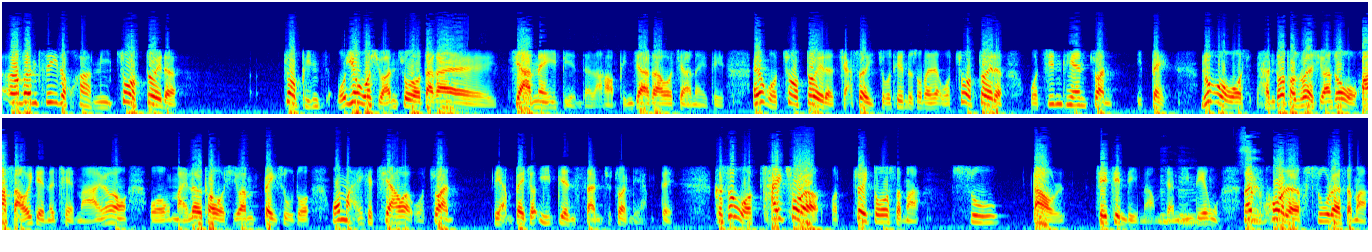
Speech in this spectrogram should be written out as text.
二分之一的话，你做对了，做平我因为我喜欢做大概价内一点的了哈，平价大或价内一点。哎，我做对了，假设以昨天的说法我做对了，我今天赚一倍。如果我很多投资者喜欢说，我花少一点的钱嘛，因为我买乐透，我喜欢倍数多。我买一个价位，我赚两倍，就一变三，就赚两倍。可是我猜错了，我最多什么输到接近零嘛？我们讲零点五，那或者输了什么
